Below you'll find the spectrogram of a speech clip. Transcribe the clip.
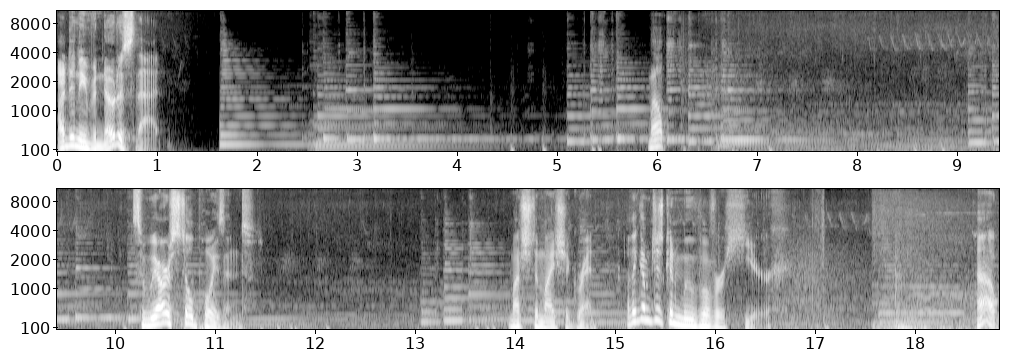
I didn't even notice that. Well. So we are still poisoned. Much to my chagrin. I think I'm just going to move over here. Oh.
